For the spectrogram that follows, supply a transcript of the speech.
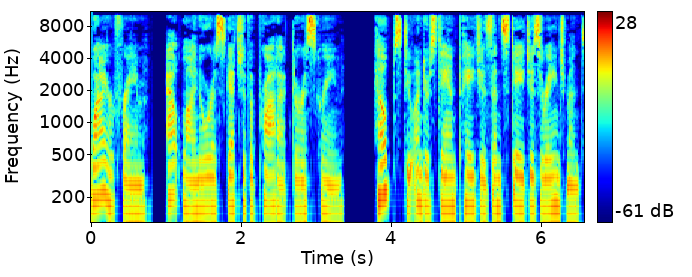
Wireframe, outline or a sketch of a product or a screen. Helps to understand pages and stages arrangement,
